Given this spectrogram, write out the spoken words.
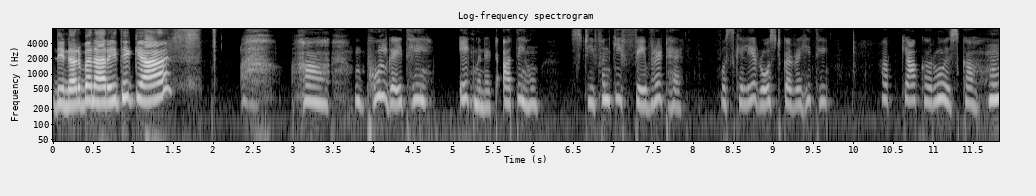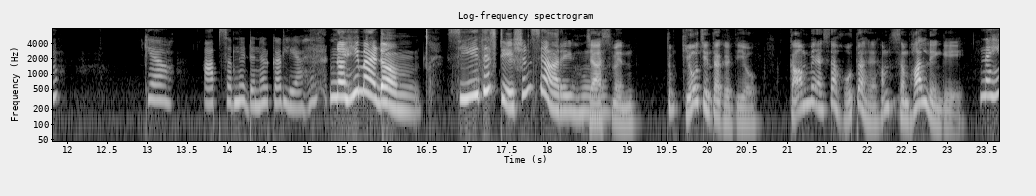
डिनर बना रही थी क्या? हाँ भूल गई थी। एक मिनट आती हूँ। स्टीफन की फेवरेट है। उसके लिए रोस्ट कर रही थी। अब क्या करूँ इसका हूँ क्या आप सबने डिनर कर लिया है? नहीं मैडम। सीधे स्टेशन से आ रही हूँ। जैस्मिन तुम क्यों चिंता करती हो? काम में ऐसा होता है हम संभाल लेंगे। नहीं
